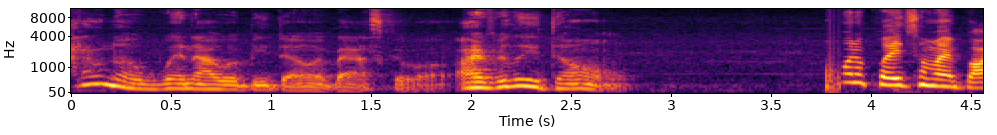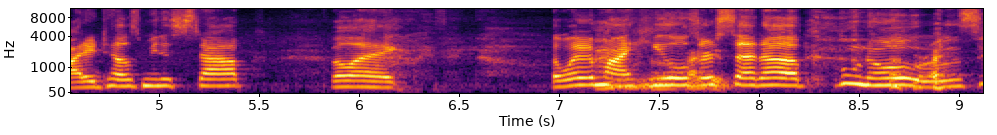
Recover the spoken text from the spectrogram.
I don't know when I would be done with basketball. I really don't. I want to play until my body tells me to stop, but like the way my heels are set up, who knows?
